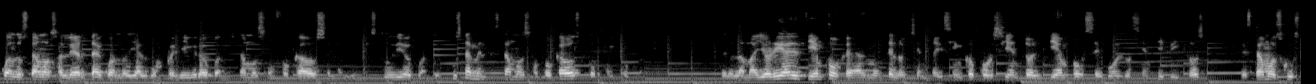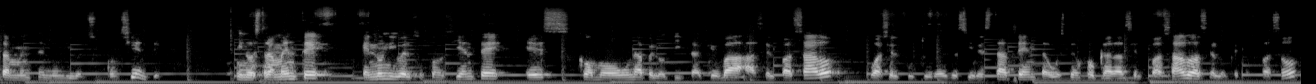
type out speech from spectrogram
cuando estamos alerta, cuando hay algún peligro, cuando estamos enfocados en algún estudio, cuando justamente estamos enfocados por muy poco tiempo pero la mayoría del tiempo, generalmente el 85% del tiempo, según los científicos, estamos justamente en un nivel subconsciente. Y nuestra mente en un nivel subconsciente es como una pelotita que va hacia el pasado o hacia el futuro, es decir, está atenta o está enfocada hacia el pasado, hacia lo que nos pasó,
